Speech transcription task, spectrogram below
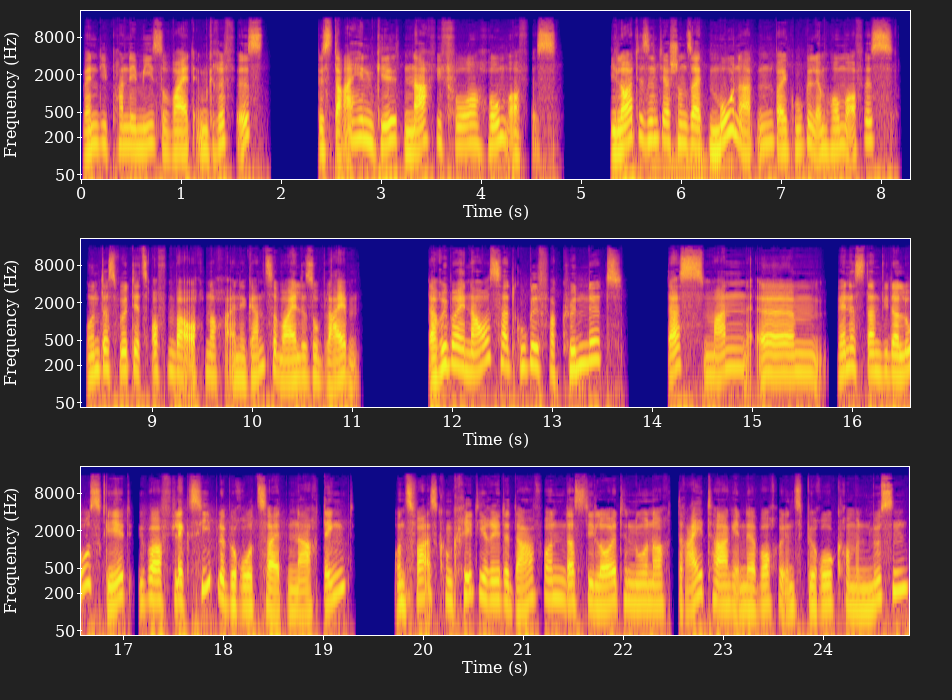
wenn die Pandemie soweit im Griff ist. Bis dahin gilt nach wie vor Homeoffice. Die Leute sind ja schon seit Monaten bei Google im Homeoffice und das wird jetzt offenbar auch noch eine ganze Weile so bleiben. Darüber hinaus hat Google verkündet, dass man, ähm, wenn es dann wieder losgeht, über flexible Bürozeiten nachdenkt. Und zwar ist konkret die Rede davon, dass die Leute nur noch drei Tage in der Woche ins Büro kommen müssen.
